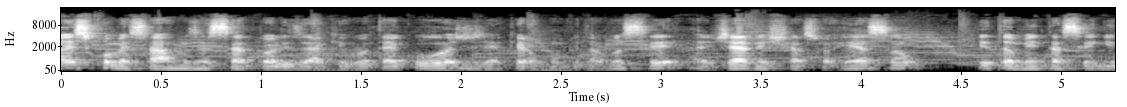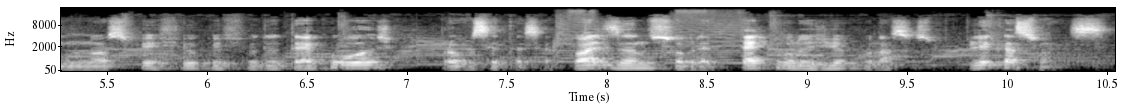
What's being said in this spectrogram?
Antes de começarmos a se atualizar aqui com o Teco hoje, já quero convidar você a já deixar sua reação e também estar tá seguindo o nosso perfil, o perfil do Teco hoje, para você estar tá se atualizando sobre a tecnologia com nossas publicações.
